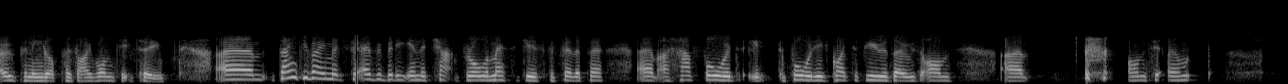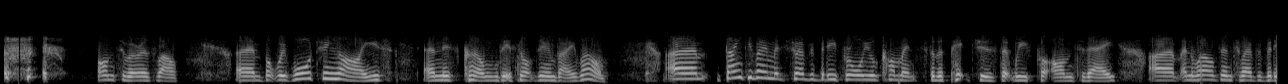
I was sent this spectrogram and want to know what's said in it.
opening up as I want it to. Um, thank you very much to everybody in the chat for all the messages for Philippa. Um, I have forward, forwarded quite a few of those on um, onto um, onto her as well. Um, but with watering eyes and this cold, it's not doing very well. Um, thank you very much to everybody for all your comments for the pictures that we've put on today, um, and well done to everybody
